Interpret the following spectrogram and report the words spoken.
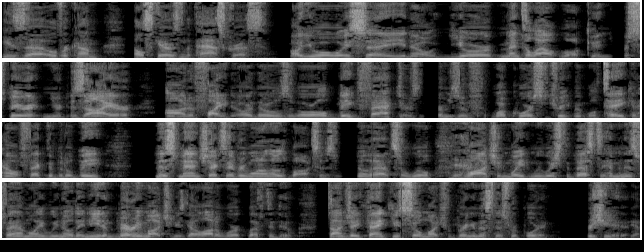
he's uh, overcome health scares in the past, Chris. Well, you always say, you know, your mental outlook and your spirit and your desire uh, to fight. Or those are all big factors in terms of what course of treatment will take and how effective it'll be. This man checks every one of those boxes. We know that. So we'll yeah. watch and wait, and we wish the best to him and his family. We know they need him very much, and he's got a lot of work left to do. Sanjay, thank you so much for bringing us this reporting. Appreciate it. Yeah.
